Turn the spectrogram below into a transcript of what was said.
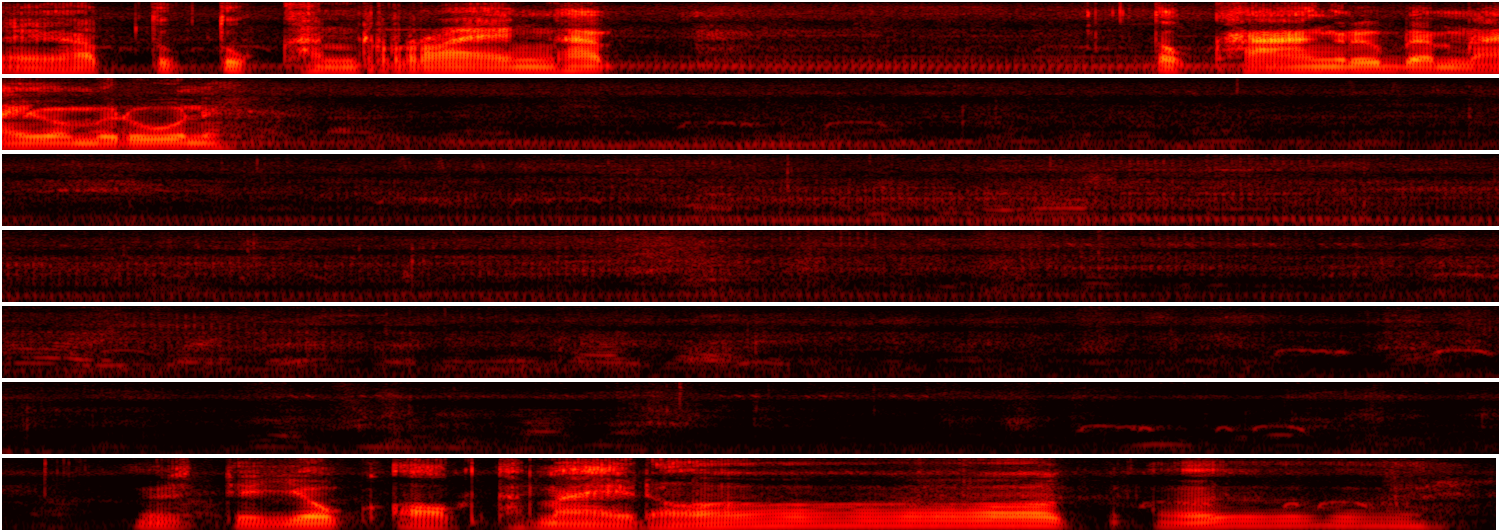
นี่ครับ ตุกตุกคันแรงครับ ตกค้างหรือแบบไหนก็ไม่รู้นี่จะยกออกทำไมดอก เออ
